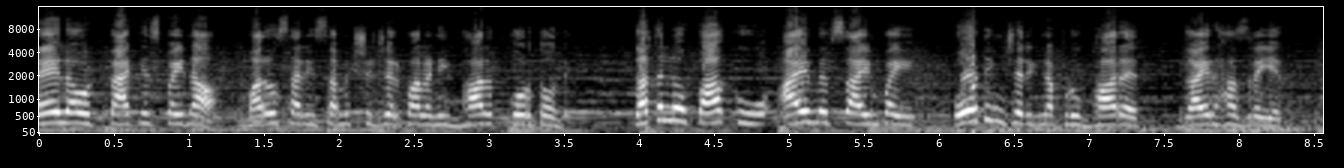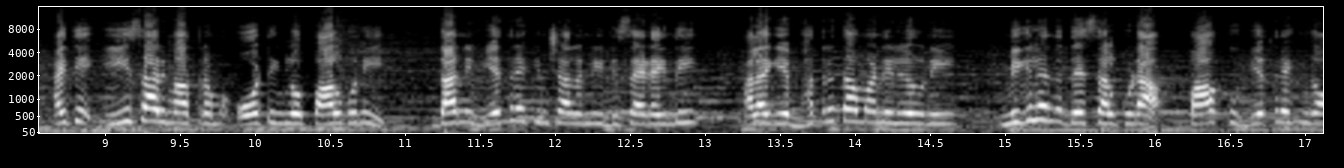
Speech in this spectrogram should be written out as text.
బెయిల్అవుట్ ప్యాకేజ్ పైన మరోసారి సమీక్ష జరపాలని భారత్ కోరుతోంది. గతంలో పాక్ ఐఎంఎఫ్ సాయంపై ఓటింగ్ జరిగినప్పుడు భారత్ గైర్హాజరయ్యేది. అయితే ఈసారి మాత్రం ఓటింగ్లో పాల్గొని దాన్ని వ్యతిరేకించాలని డిసైడ్ అయింది. అలాగే భద్రతా మండలిలోని మిగిలిన దేశాలు కూడా పాక్ వ్యతిరేకంగా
